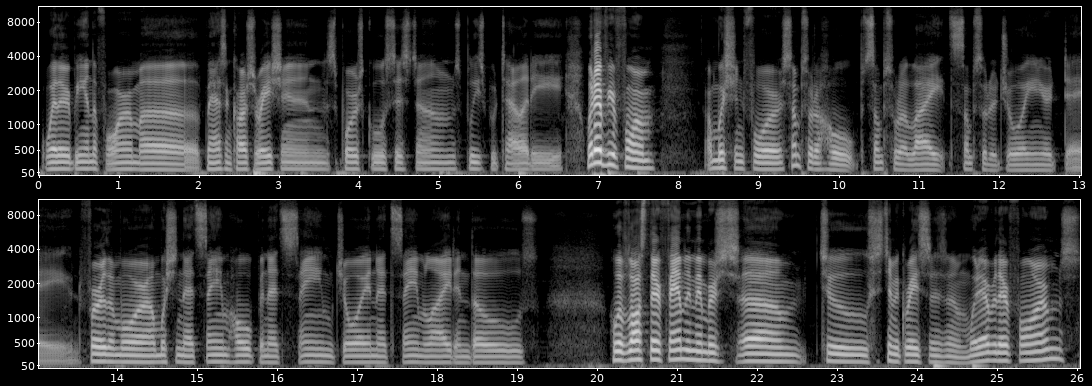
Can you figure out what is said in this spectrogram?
whether it be in the form of mass incarcerations, poor school systems, police brutality, whatever your form, I'm wishing for some sort of hope, some sort of light, some sort of joy in your day. And furthermore, I'm wishing that same hope and that same joy and that same light in those who have lost their family members um, to systemic racism, whatever their forms.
